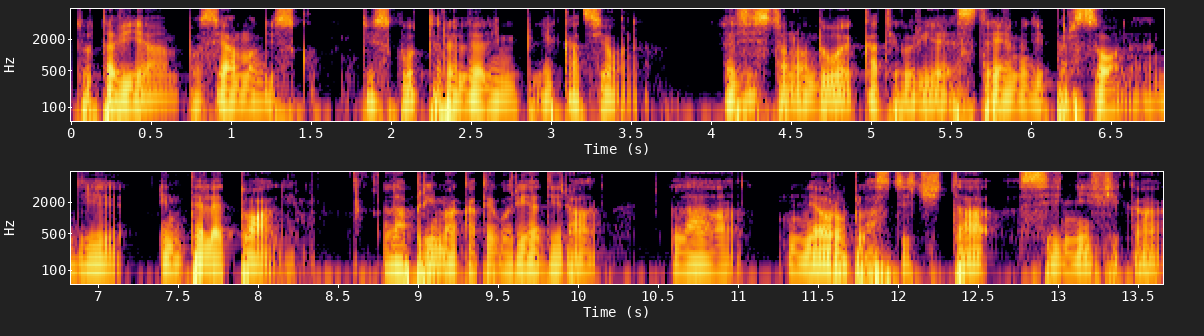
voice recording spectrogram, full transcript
tuttavia possiamo discu- discutere le implicazioni. Esistono due categorie estreme di persone, di intellettuali. La prima categoria dirà la neuroplasticità significa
